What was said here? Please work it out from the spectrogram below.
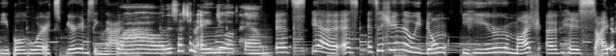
people who are experiencing that. Wow, that's such an angel of him. It's yeah, it's it's a shame that we don't hear much of his side of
